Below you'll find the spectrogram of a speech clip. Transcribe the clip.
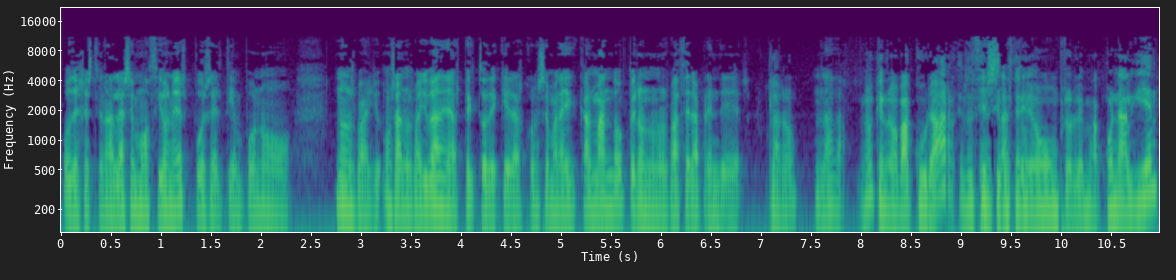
o de gestionar las emociones, pues el tiempo no, nos va, o sea, nos va a ayudar en el aspecto de que las cosas se van a ir calmando, pero no nos va a hacer aprender, claro, nada. ¿No? Que no va a curar, es decir, si hemos tenido un problema con alguien,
